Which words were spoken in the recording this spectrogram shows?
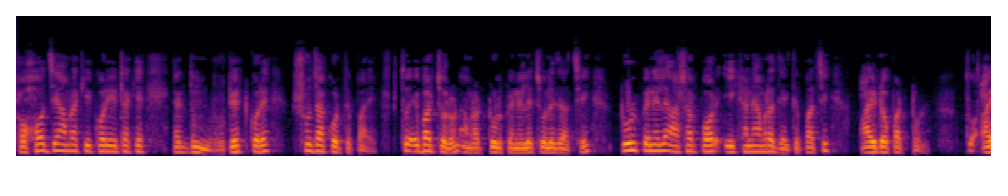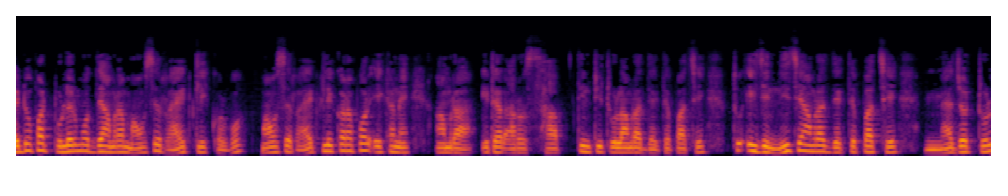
সহজে আমরা কি করে? এটাকে একদম রোটেট করে সোজা করতে পারে। তো এবার চলুন আমরা টুল প্যানেলে চলে যাচ্ছি। টুল প্যানেলে আসার পর এখানে আমরা দেখতে পাচ্ছি আইডোপার টুল তো আইডোপার টুলের মধ্যে আমরা মাউসের রাইট ক্লিক করব। মাউসের রাইট ক্লিক করার পর এখানে আমরা এটার আরও সাব তিনটি টুল আমরা দেখতে পাচ্ছি। তো এই যে নিচে আমরা দেখতে পাচ্ছি মেজর টুল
